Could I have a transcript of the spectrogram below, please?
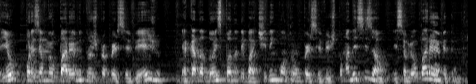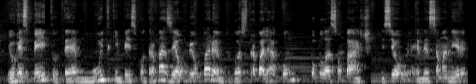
eu, por exemplo, meu parâmetro hoje para percevejo é a cada dois panos de batida encontrou um percevejo tomar decisão. Esse é o meu parâmetro. Eu respeito até muito quem pensa contra, mas é o meu parâmetro. Eu gosto de trabalhar com população baixa. Esse é, o, é dessa maneira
